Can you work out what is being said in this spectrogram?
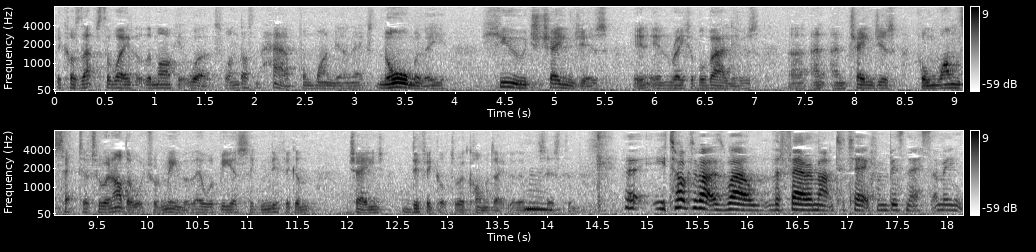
because that's the way that the market works. One doesn't have from one year to the next normally huge changes in, in rateable values uh, and, and changes from one sector to another, which would mean that there would be a significant change difficult to accommodate within mm. the hmm. system. Uh, you talked about as well the fair amount to take from business. I mean,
